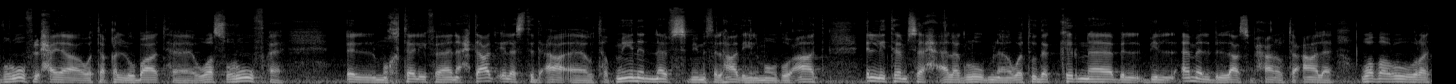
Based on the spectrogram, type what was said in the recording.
ظروف الحياة وتقلباتها وصروفها. المختلفة نحتاج إلى استدعاء وتطمين النفس بمثل هذه الموضوعات اللي تمسح على قلوبنا وتذكرنا بال- بالأمل بالله سبحانه وتعالى وضرورة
